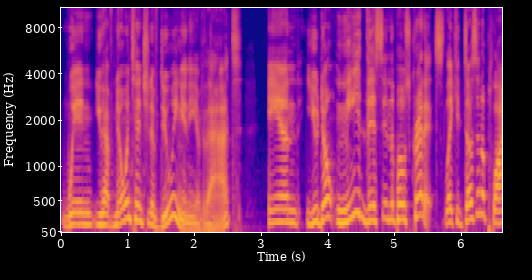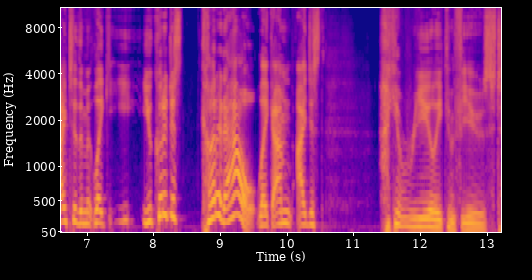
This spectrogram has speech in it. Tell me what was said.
when you have no intention of doing any of that? And you don't need this in the post credits. Like it doesn't apply to the like y- you could have just cut it out. Like I'm I just I get really confused.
